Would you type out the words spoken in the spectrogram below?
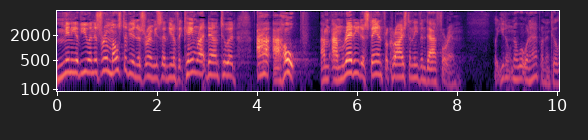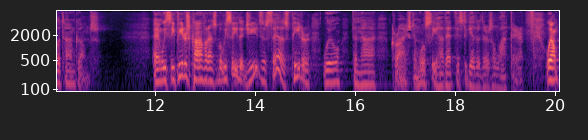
Many of you in this room, most of you in this room, you said, you know, if it came right down to it, I, I hope I'm, I'm ready to stand for Christ and even die for him. But you don't know what would happen until the time comes. And we see Peter's confidence, but we see that Jesus says Peter will deny Christ. And we'll see how that fits together. There's a lot there. Well,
